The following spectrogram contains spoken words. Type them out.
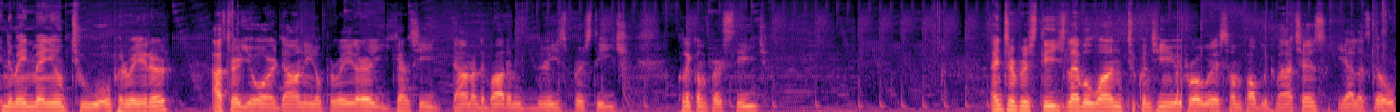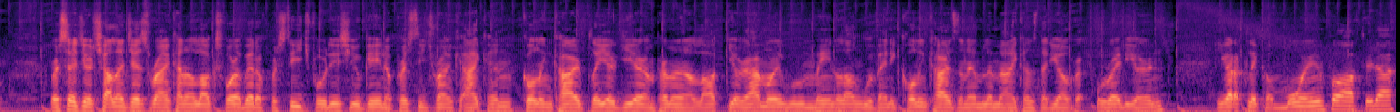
in the main menu to operator. After you are down in operator, you can see down at the bottom there is prestige. Click on prestige. Enter prestige level 1 to continue progress on public matches. Yeah, let's go. Reset your challenges, rank and unlocks for a bit of prestige. For this you gain a prestige rank icon, calling card, player gear and permanent unlock. Your armory will remain along with any calling cards and emblem icons that you have already earned. You gotta click on more info after that.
